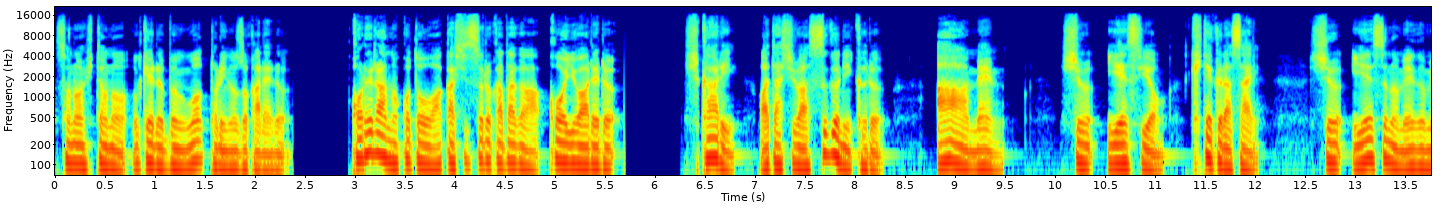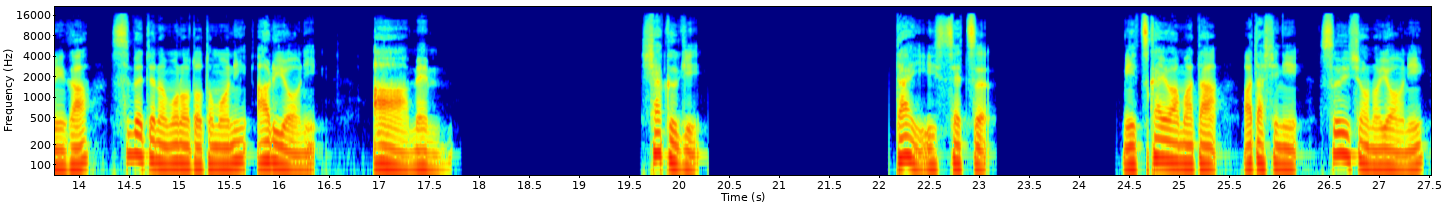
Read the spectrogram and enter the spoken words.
その人の受ける分を取り除かれる。これらのことを証しする方がこう言われる。しかり、私はすぐに来る。アーメン。主イエスよ、来てください。主イエスの恵みがすべてのものと共にあるように。アーメン。釈義。第一節。見つかいはまた私に水晶のように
